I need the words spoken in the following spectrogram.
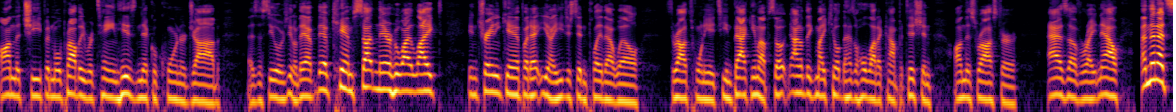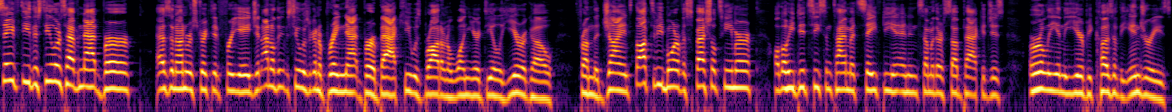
on the cheap and will probably retain his nickel corner job as the Steelers. You know, they have they have Cam Sutton there, who I liked in training camp, but uh, you know he just didn't play that well throughout 2018. Back him up, so I don't think Mike Hilton has a whole lot of competition on this roster as of right now. And then at safety, the Steelers have Nat Berhe as an unrestricted free agent. I don't think the Steelers are going to bring Nat Berhe back. He was brought on a one year deal a year ago from the Giants. Thought to be more of a special teamer, although he did see some time at safety and in some of their sub packages early in the year because of the injuries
